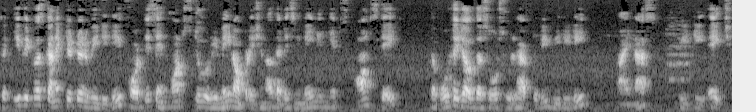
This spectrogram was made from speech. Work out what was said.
so if it was connected to VDD, for this NMOS to remain operational, that is remain in its on state, the voltage of the source will have to be VDD minus VTH.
